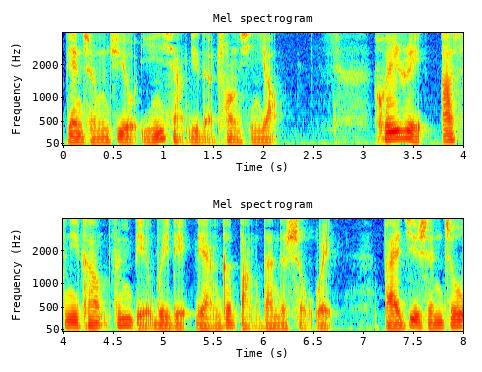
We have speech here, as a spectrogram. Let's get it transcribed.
变成具有影响力的创新药。辉瑞、阿斯利康分别位列两个榜单的首位，百济神州、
